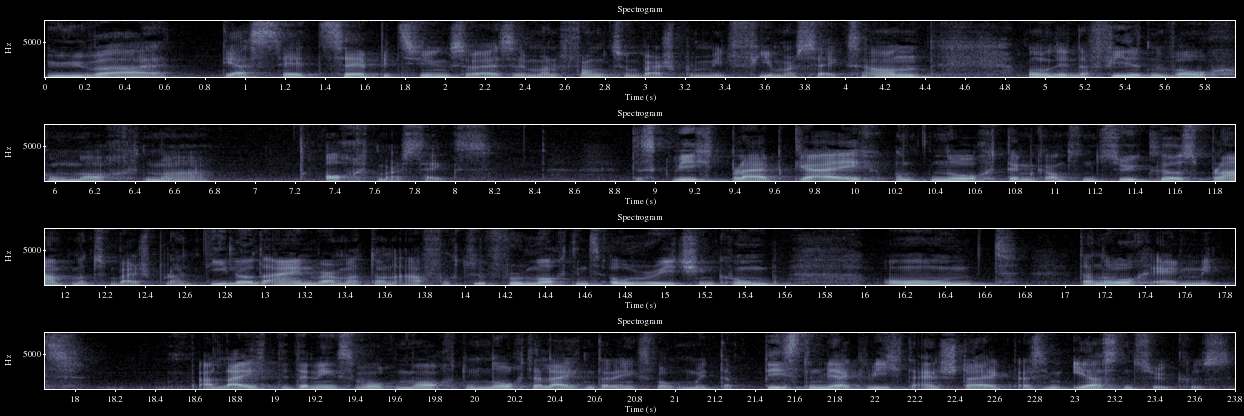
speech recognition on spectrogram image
über der Sätze, beziehungsweise man fängt zum Beispiel mit 4x6 an und in der vierten Woche macht man 8x6. Das Gewicht bleibt gleich und nach dem ganzen Zyklus plant man zum Beispiel einen Deload ein, weil man dann einfach zu früh macht, ins Overreaching kommt und danach eben mit eine leichte Trainingswoche macht und nach der leichten Trainingswoche mit ein bisschen mehr Gewicht einsteigt als im ersten Zyklus.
